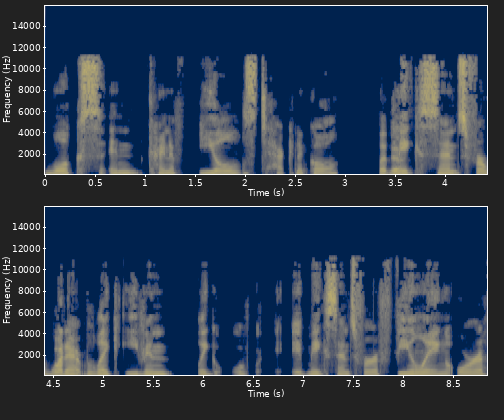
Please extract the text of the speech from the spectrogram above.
looks and kind of feels technical but yeah. makes sense for whatever like even like it makes sense for a feeling or a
